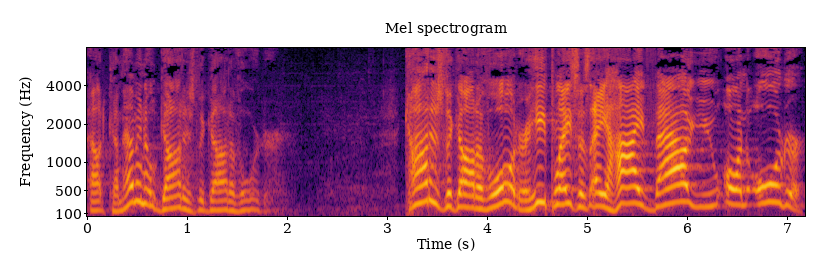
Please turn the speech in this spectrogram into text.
outcome. How many know God is the God of order? God is the God of order. He places a high value on order.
